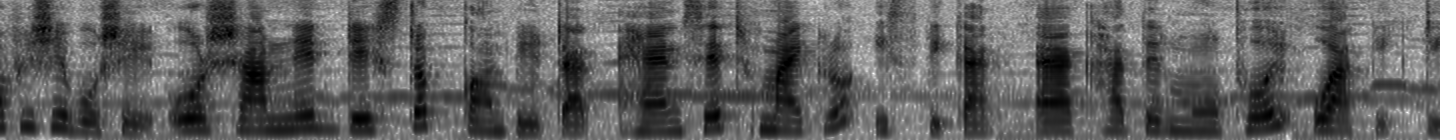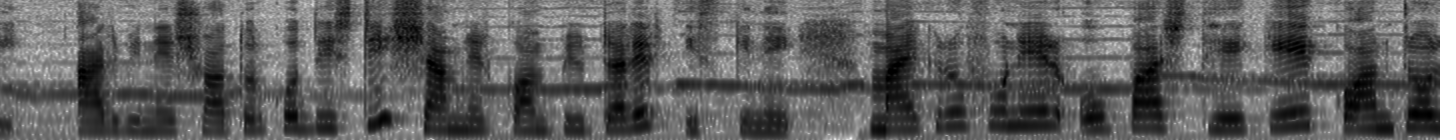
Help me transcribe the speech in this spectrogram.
অফিসে বসে ওর সামনে desktop computer handset micro speaker এক হাতের মুঠোয় ওয়াকিকটি। আরবিনের সতর্ক দৃষ্টি সামনের কম্পিউটারের স্ক্রিনে। মাইক্রোফোনের ওপাশ থেকে কন্ট্রোল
